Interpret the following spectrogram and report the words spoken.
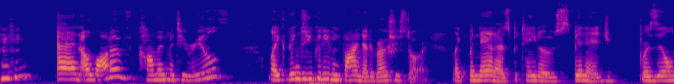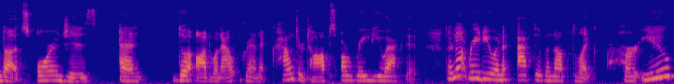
and a lot of common materials, like things you could even find at a grocery store, like bananas, potatoes, spinach, Brazil nuts, oranges, and the odd one out, granite countertops, are radioactive. They're not radioactive enough to like hurt you,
